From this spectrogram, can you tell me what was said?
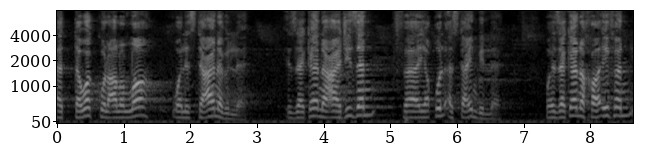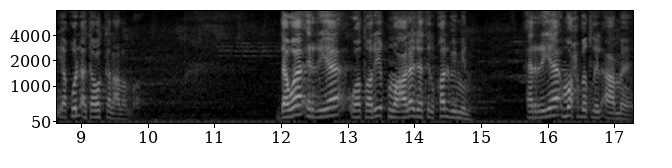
التوكل على الله والاستعانة بالله. إذا كان عاجزا فيقول أستعين بالله. وإذا كان خائفا يقول أتوكل على الله. دواء الرياء وطريق معالجة القلب منه. الرياء محبط للأعمال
